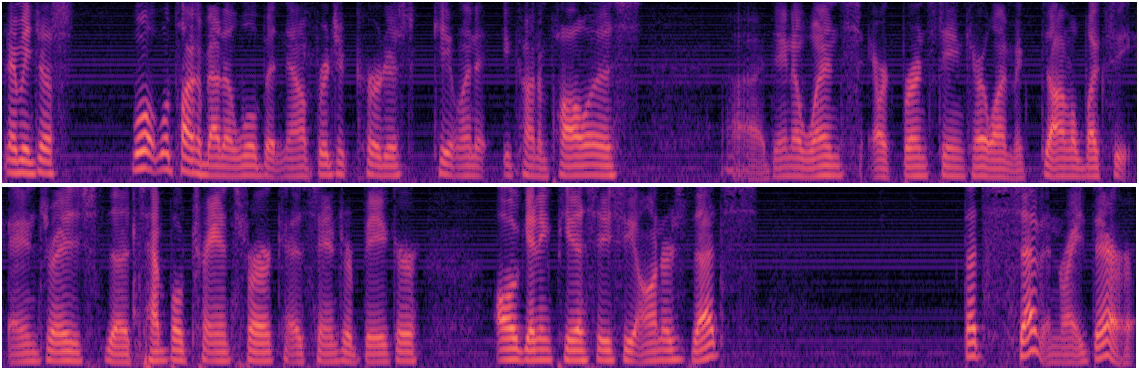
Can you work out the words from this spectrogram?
And I mean, just we'll we'll talk about it a little bit now. Bridget Curtis, Caitlin Econopolis, uh, Dana Wentz, Eric Bernstein, Caroline McDonald, Lexi Andres, the Temple transfer, Cassandra Baker, all getting PSAC honors. That's that's seven right there.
